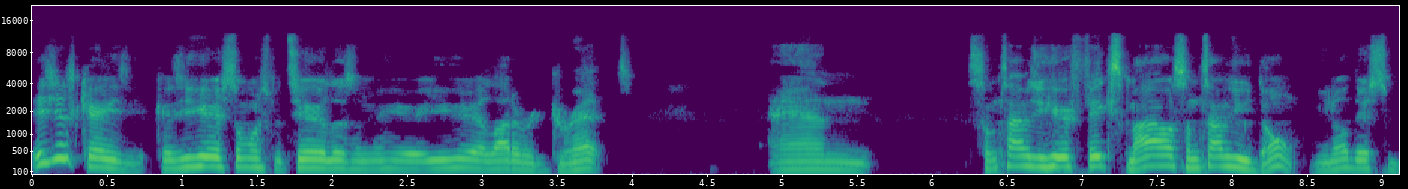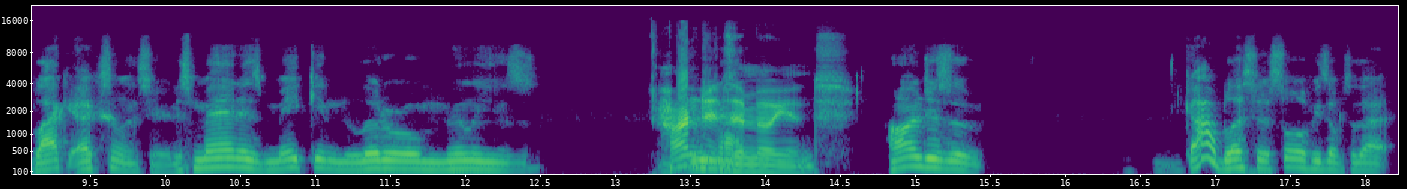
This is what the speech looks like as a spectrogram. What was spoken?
It's just crazy because you hear so much materialism in here. You hear a lot of regrets, and sometimes you hear fake smiles. Sometimes you don't. You know, there's black excellence here. This man is making literal millions, Hundreds not- of millions. hundreds of. God bless his soul if he's up to that.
